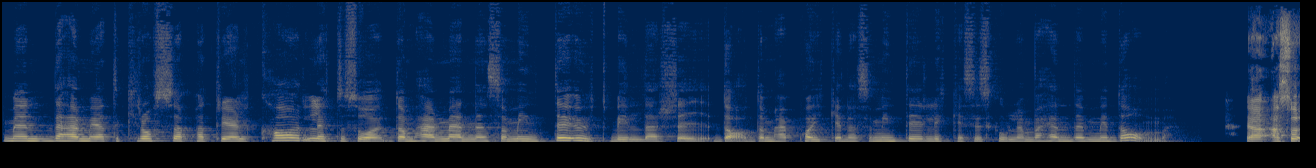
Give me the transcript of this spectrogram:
Men det här med att krossa patriarkalet och så, de här männen som inte utbildar sig då, de här pojkarna som inte lyckas i skolan, vad händer med dem? Ja, alltså,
